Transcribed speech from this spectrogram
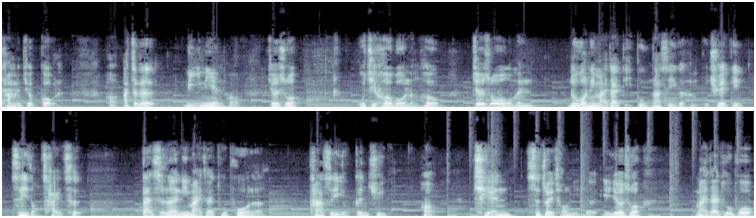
他们就够了。好啊，这个理念哈，就是说无极后波能后，就是说我们如果你买在底部，那是一个很不确定，是一种猜测。但是呢，你买在突破呢，它是有根据的。好，钱是最聪明的，也就是说买在突破，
